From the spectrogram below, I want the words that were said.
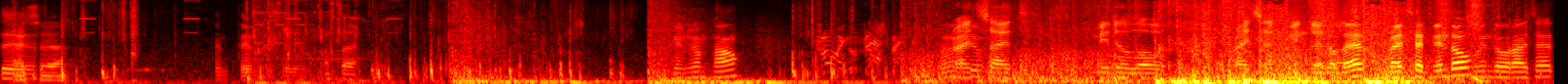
No. Nice, yeah. NT, jump now. Right side. Middle low. Right side window. Middle dead. Right side window. Window right side.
